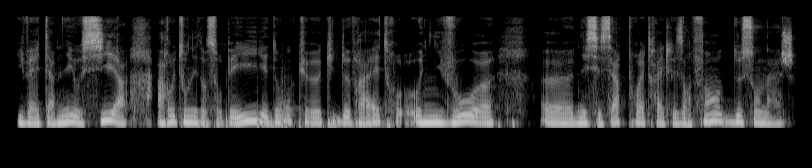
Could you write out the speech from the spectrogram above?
il va être amené aussi à, retourner dans son pays, et donc qu'il devra être au niveau nécessaire pour être avec les enfants de son âge.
